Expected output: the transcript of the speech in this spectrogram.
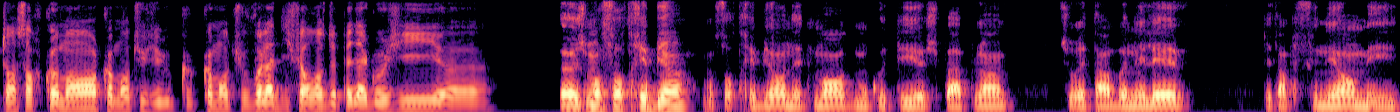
t'en sors comment? Comment tu, comment tu vois la différence de pédagogie Je m'en sors très bien, m'en sors très bien honnêtement. De mon côté, je suis pas à plaindre. J'aurais été un bon élève, peut-être un peu fainéant, mais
